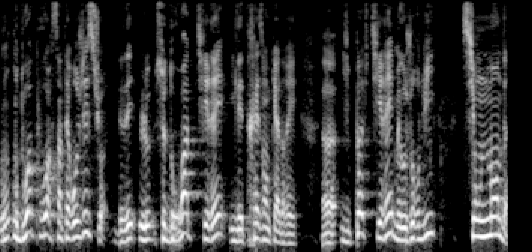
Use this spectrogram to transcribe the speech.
on, doit pouvoir s'interroger sur ce droit de tirer, il est très encadré. ils peuvent tirer, mais aujourd'hui, si on demande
